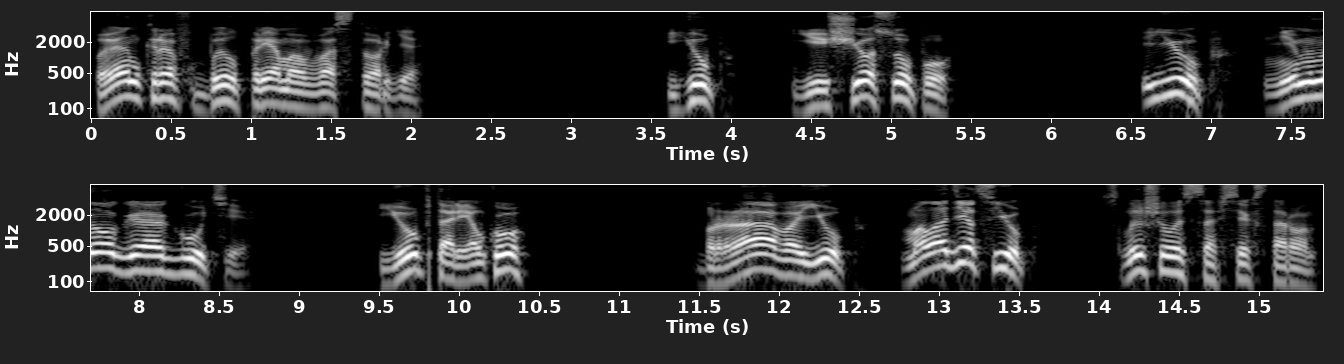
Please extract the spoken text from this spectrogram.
Пенкроф был прямо в восторге. «Юб, еще супу!» «Юб, немного агути!» «Юб, тарелку!» «Браво, Юб! Молодец, Юб!» слышалось со всех сторон.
